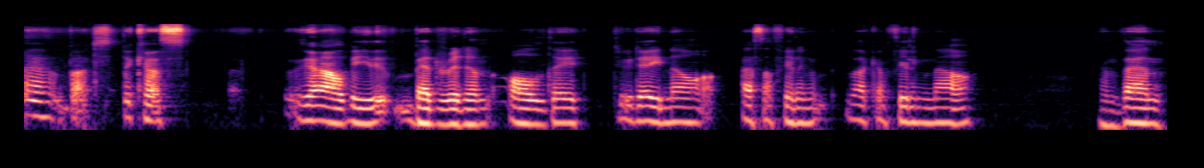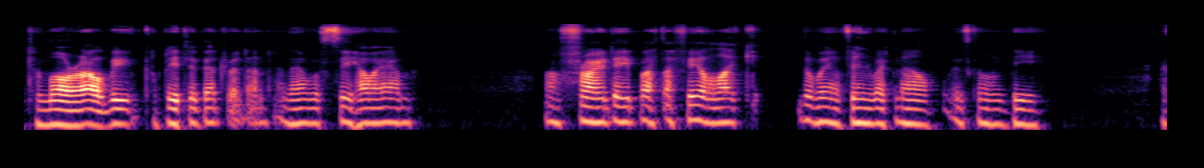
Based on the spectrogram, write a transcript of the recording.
Uh, but because yeah, I'll be bedridden all day today now, as I'm feeling like I'm feeling now. And then tomorrow I'll be completely bedridden, and then we'll see how I am on Friday. But I feel like the way I'm feeling right now is going to be a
